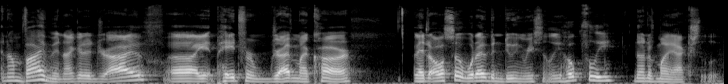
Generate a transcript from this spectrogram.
and I'm vibing. I get to drive. Uh, I get paid for driving my car. And also, what I've been doing recently. Hopefully, none of my actual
